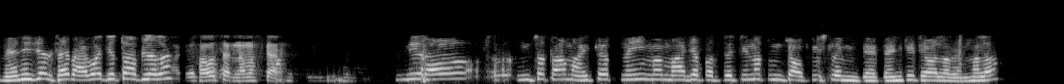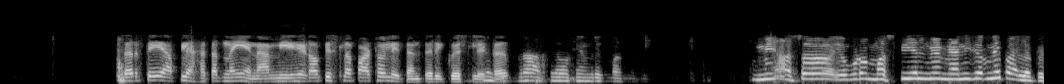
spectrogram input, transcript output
मॅनेजर साहेब आवाज येतो आपल्याला? हो सर नमस्कार. मी राव तुमचं काम ऐकत नाही मग माझ्या पद्धतीनं तुमच्या ऑफिसला बँकेत यावं लागेल मला. सर ते आपल्या हातात नाहीये ना. मी हेड ऑफिसला पाठवले त्यांचं रिक्वेस्ट लेटर तुम्ही असं एवढं मस्ती येईल मी मॅनेजर नाही पाहिलं तर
